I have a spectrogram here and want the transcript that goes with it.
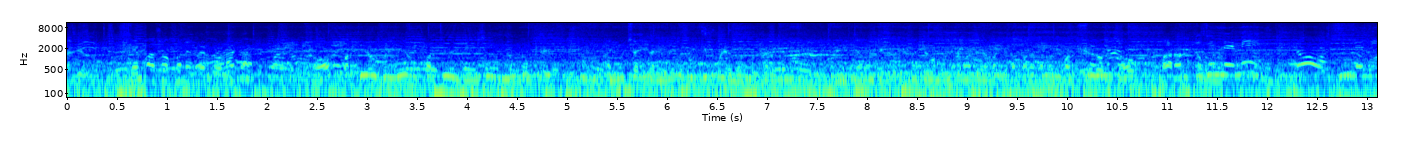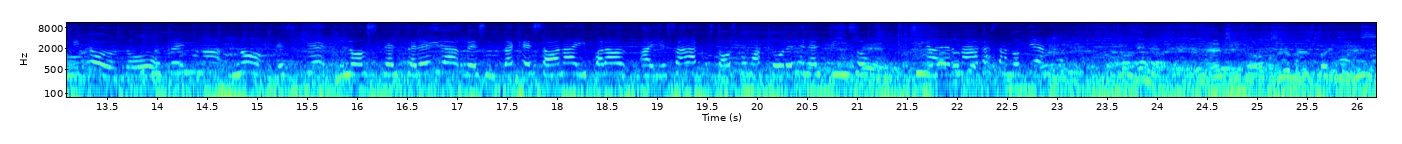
¿Qué pasó con el Verdolaga? No, un partido frío, un partido difícil. Yo creo que hay mucha diferencia entre un equipo y el otro, pero definitivamente creo que metemos mucho más de la máquina para ganar el partido, sobre todo para el Sin de mí, no, sin de mí ni todo, no. No, es que los del Pereira resulta que estaban ahí para, ahí estaban acostados como actores en el piso, sin haber nada gastando tiempo. Los. Bien, sí, claro, con ellos en el estadio, sí.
